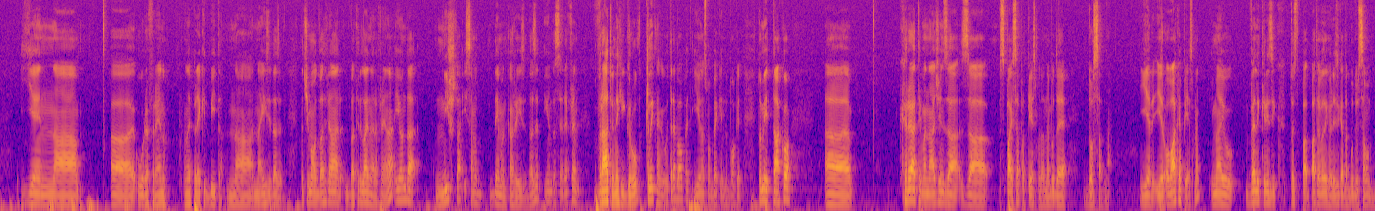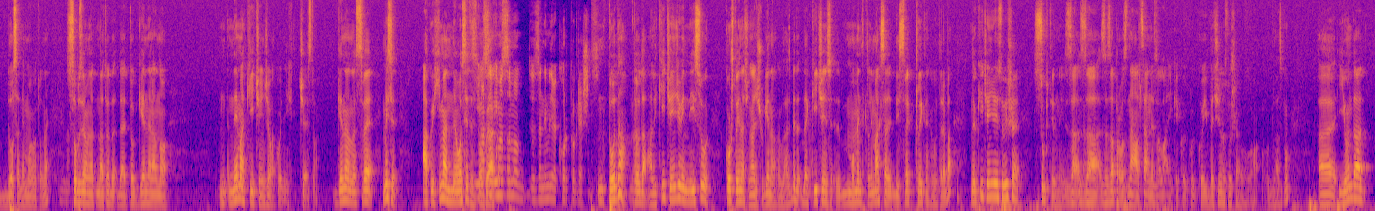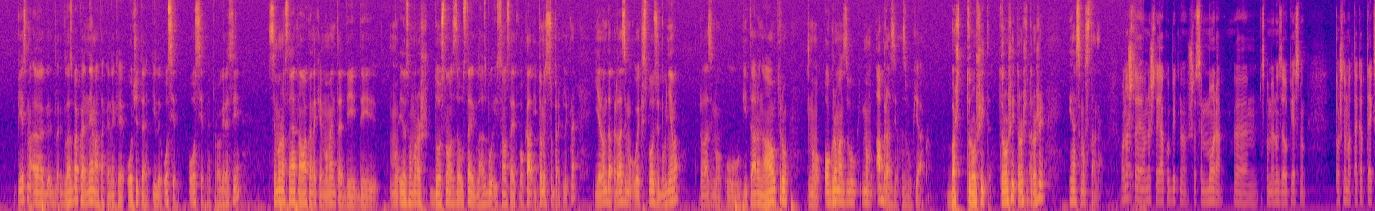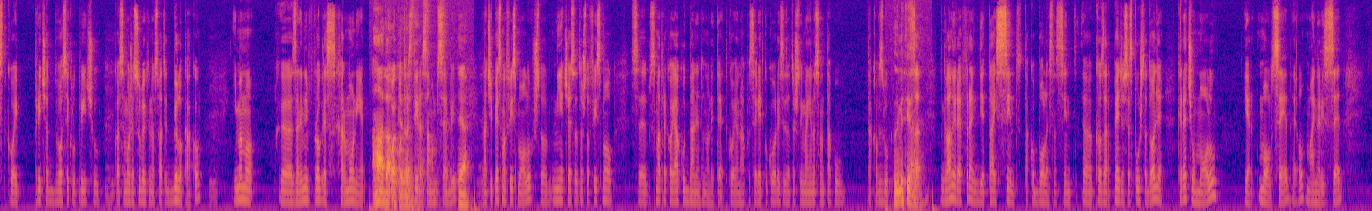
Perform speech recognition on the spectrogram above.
je na, uh, u refrenu, onaj prekid bita, na, na Easy Does It. Znači imamo dva, tri, dva, tri lajna refrena i onda ništa i samo Damon kaže Easy Does It i onda se refren vrati u neki groove, klikne kako treba opet i onda smo back in the pocket. To mi je tako uh, kreativan način za, za spice upat pjesmu, da ne bude dosadna. Jer, jer ovakve pjesme imaju velik rizik, to jest pa, pate velikog rizika da budu samo dosadne monotone, s obzirom na, na to da, da je to generalno, nema key change-ova kod njih često. Generalno sve, mislim, ako ih ima ne osjete se toliko jako. ima samo zanimljive chord progressions. To da, to Da. ali key change-evi nisu ko što inače nađeš u generalnoj glazbi, da, da je key change moment klimaksa gdje sve klikne kako treba, nego key change-evi su više suptilni za, za, za zapravo znalca, a ne za lajke koji, koji, koji većinom slušaju ovu- glazbu. Uh, I onda pjesma, uh, gl- glazba koja nema takve neke očite ili osjet, osjetne progresije, se mora stavljati na ovako neke momente di, di jednostavno moraš doslovno zaustaviti glazbu i samo staviti vokal i to mi super klikne, jer onda prelazimo u eksploziju bubnjeva, prelazimo u gitaru na outru, imamo ogroman zvuk, imamo abrazivan zvuk jako. Baš trošite, troši, troši, troši i onda samo stane. Ono što je, ono što je jako bitno, što se mora em, spomenuti za ovu pjesmu, pošto ima takav tekst koji priča dvosjeklu priču koja se može subjektivno shvatiti bilo kako, imamo e, zanimljiv progres harmonije Aha, da, koja ok, kontrastira samom sebi. Ja. Znači pjesma Fismolu, što nije često zato što Fismol se smatra kao jako udaljen tonalitet koji onako se rijetko koristi zato što ima jednostavno takvu, takav zvuk. Limitirano. Sad, glavni refren gdje taj sint, tako bolestan sint, e, kroz arpeđe se spušta dolje, kreće u molu, jer mol sed, jel, minor is sed,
